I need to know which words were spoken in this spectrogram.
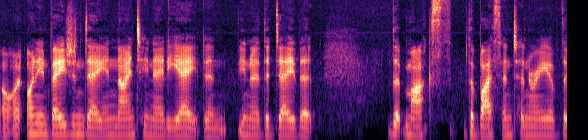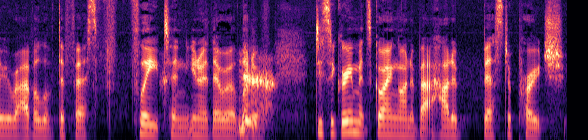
on Invasion Day in 1988, and you know the day that that marks the bicentenary of the arrival of the first fleet, and you know there were a lot yeah. of disagreements going on about how to best approach,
